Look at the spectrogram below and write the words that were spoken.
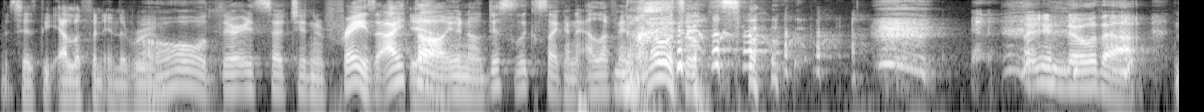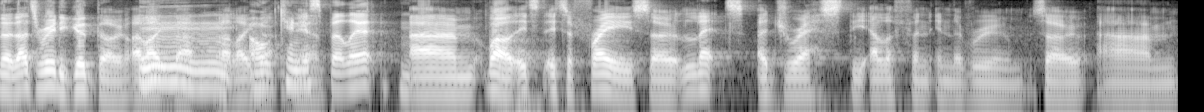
that says the elephant in the room. Oh, there is such a phrase. I Yeah. thought you know this looks like an elephant nose. also. I didn't know that. No, that's really good though. I like that. I like oh, that. can you spell it? Um, well, it's it's a phrase. So let's address the elephant in the room. So um,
